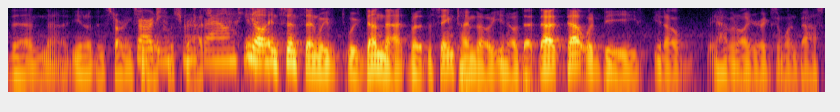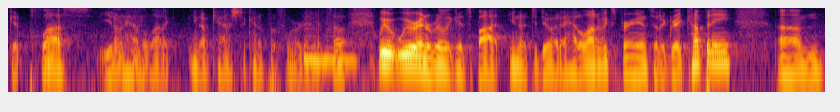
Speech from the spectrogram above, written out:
than uh, you know than starting, Starting something from from scratch. ground, you know and since then we've we've done that but at the same time though you know that that that would be you know having all your eggs in one basket plus you don't have a Mhm. lot of you know cash to kind of put forward in it so Mhm. we, we were in a really good spot you know to do it i had a lot of experience at a great company um,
